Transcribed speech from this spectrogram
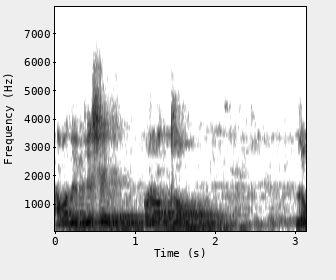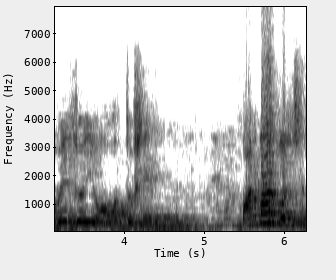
আমাদের দেশের রত্ন নোবেলজয়ী অমর্ত্য সেন বারবার বলছেন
